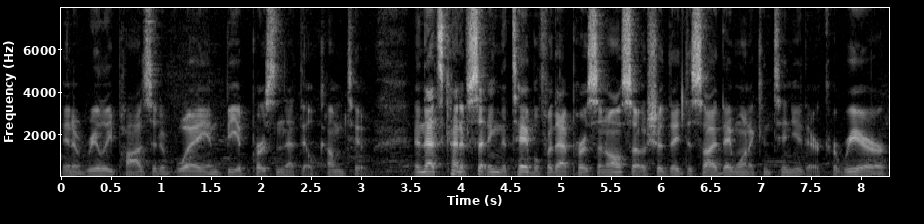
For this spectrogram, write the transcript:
in a really positive way and be a person that they'll come to. And that's kind of setting the table for that person also, should they decide they want to continue their career.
